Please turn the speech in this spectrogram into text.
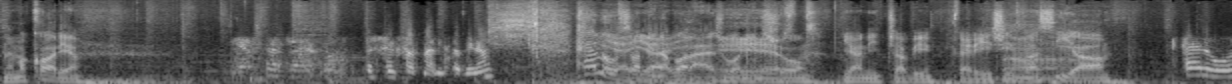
Nem akarja? Tessék, Szatmári Szabina. Hello, Szabina Balázs. Show. Jani Csabi felé is itt van. Ah. Szia! Hello,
